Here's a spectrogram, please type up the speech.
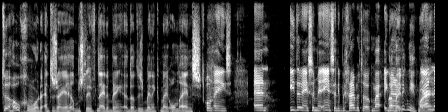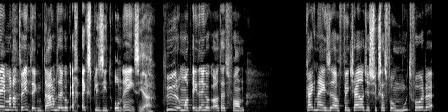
te hoog geworden. En toen zei je heel beslift. Nee, daar ben, ik- dat is, ben ik mee oneens. Oneens. En iedereen is het mee eens en ik begrijp het ook. Maar ik Nou, ben weet ik niet, maar- Ja, nee, maar dat weet ik. Daarom zeg ik ook echt expliciet oneens. Ja, Puur omdat ik denk ook altijd van... Kijk naar jezelf. Vind jij dat je succesvol moet worden?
